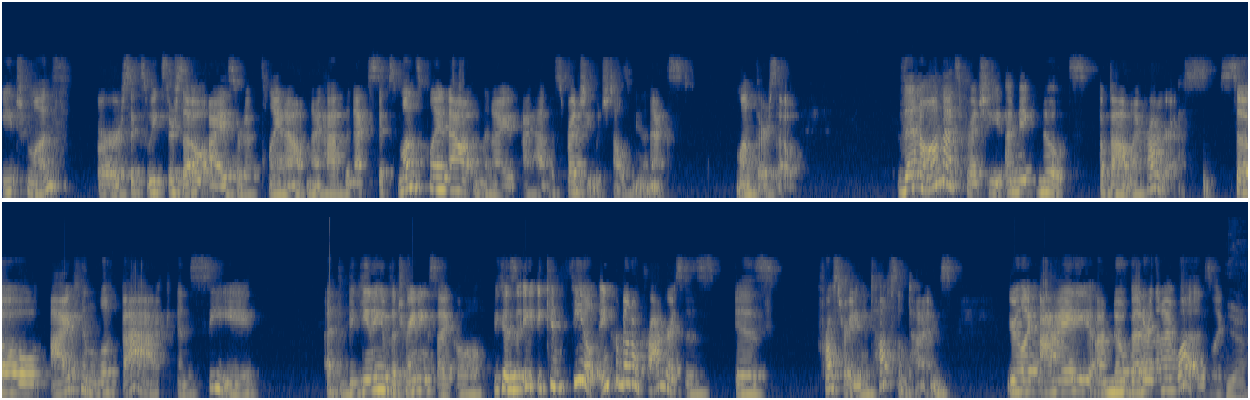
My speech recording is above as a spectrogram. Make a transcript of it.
each month or six weeks or so, I sort of plan out and I have the next six months planned out. And then I, I have a spreadsheet which tells me the next month or so. Then on that spreadsheet, I make notes about my progress. So I can look back and see at the beginning of the training cycle because it, it can feel incremental progress is is frustrating and tough sometimes. You're like, I, I'm no better than I was. Like, yeah.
